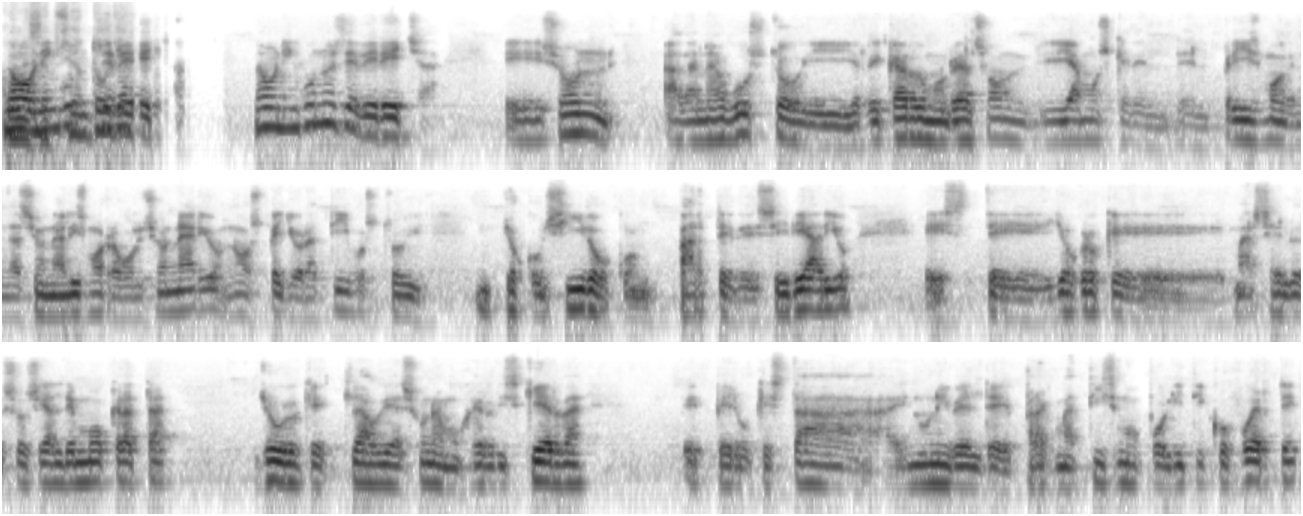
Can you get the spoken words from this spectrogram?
no, ninguno tuya? de derecha. No, ninguno es de derecha. Eh, son Adán Augusto y Ricardo Monreal son, diríamos que del, del, prismo del nacionalismo revolucionario, no es peyorativo, estoy, yo coincido con parte de ese diario. Este, yo creo que Marcelo es socialdemócrata, yo creo que Claudia es una mujer de izquierda, eh, pero que está en un nivel de pragmatismo político fuerte,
